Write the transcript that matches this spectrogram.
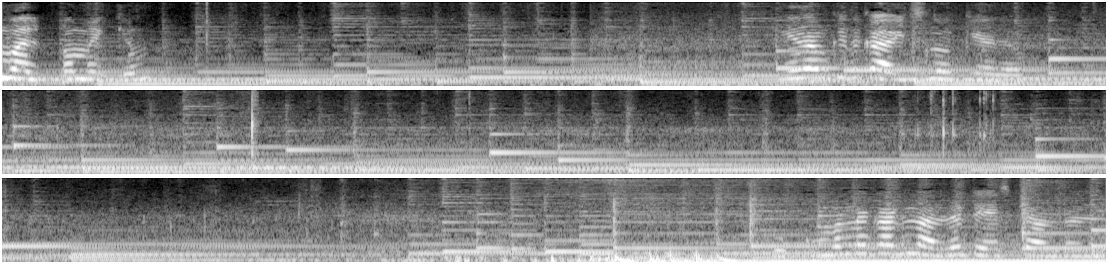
ഇത് വലിപ്പം വെക്കും. ഇനി നമുക്കിത് കഴിച്ചു നോക്കിയാലോ? കുക്കുമ്പറിനെക്കാട്ടും നല്ല ടേസ്റ്റ് ആണല്ലോ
